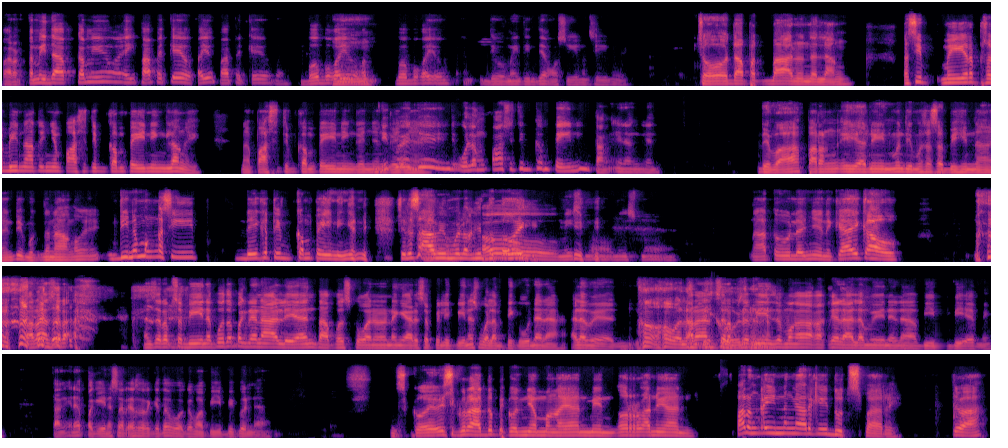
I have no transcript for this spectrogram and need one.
Parang kami dap kami yung ay papet kayo, kayo papet kayo. Bobo kayo, Mm. bobo kayo. Hindi mo maintindihan kung sino sino eh. So, dapat ba ano na lang? Kasi mahirap sabihin natin yung positive campaigning lang eh. Na positive campaigning, ganyan, Hindi ganyan. pwede, hindi, walang positive campaigning, tanginang yan. 'Di ba? Parang i-anuin mo, hindi mo sasabihin na hindi magnanakaw. Hindi naman kasi negative campaigning yan. eh. Sinasabi Oo. mo lang yung totoo. eh. Oo, mismo, mismo. Natulan yan. Eh. Kaya ikaw, Parang ang sarap, ang sarap sabihin na puta pag nanalo yan, tapos kung ano nangyari sa Pilipinas, walang pikunan na. Alam mo yun? Oo, walang Parang ang sarap pikunan. sabihin sa mga kakilala mo yun na BBM eh. Tangina, pag inasar-asar kita, huwag ka mapipikon na. Sig- eh, Sigurado pikon niya mga yan, min. Or ano yan. Parang kayo nangyari kay Dutz, pare. Di ba?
